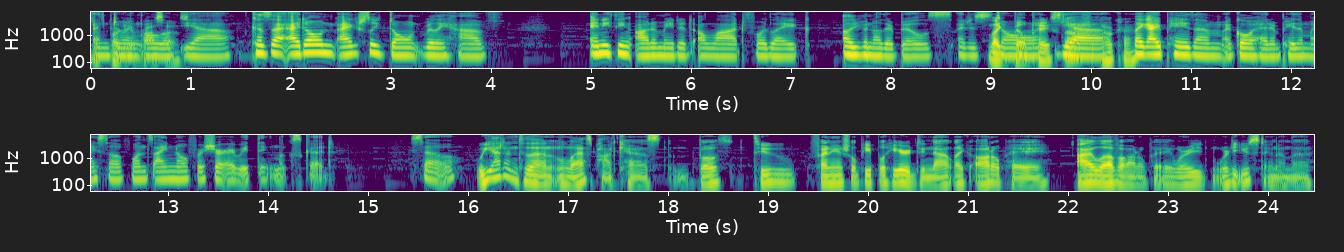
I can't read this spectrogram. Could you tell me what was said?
that's and part of doing your all of yeah. Because I, I don't, I actually don't really have anything automated a lot for like uh, even other bills. I just Like don't, bill pay stuff? Yeah, Okay. Like I pay them. I go ahead and pay them myself once I know for sure everything looks good. So We got into that in the last podcast. Both two financial people here do not like auto pay. I love auto pay. Where you, where do you stand on that?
